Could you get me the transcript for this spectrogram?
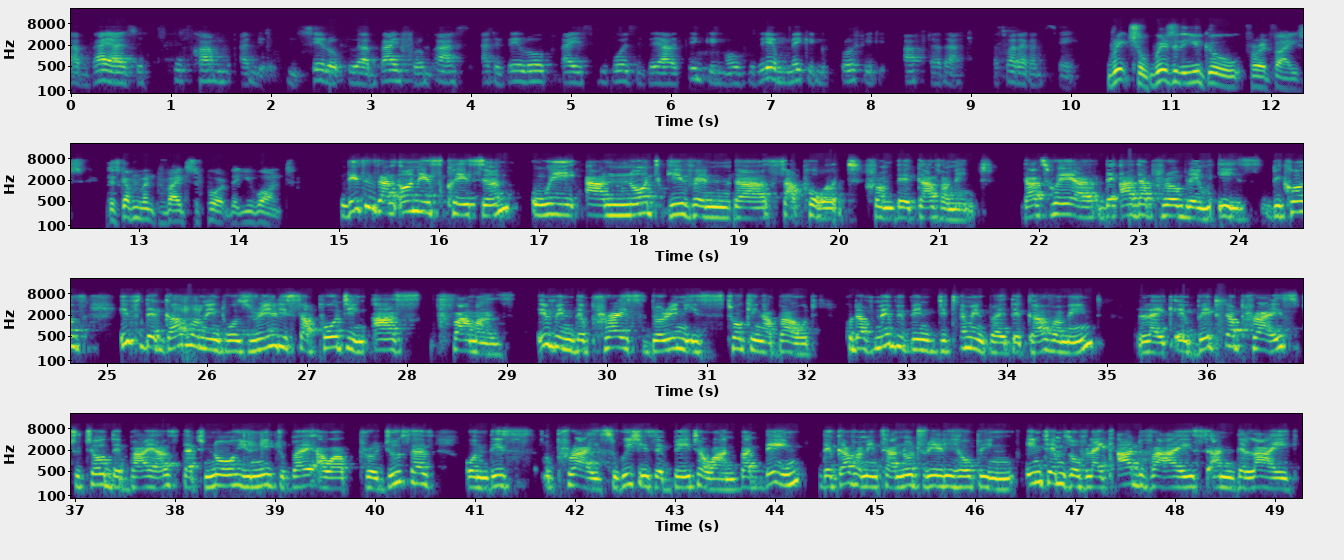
minded uh, buyers who come and sell uh, buy from us at a very low price because they are thinking of them making a profit after that. That's what I can say. Rachel, where's it that you go for advice? Does government provide support that you want? This is an honest question. We are not given the support from the government. That's where the other problem is. Because if the government was really supporting us farmers, even the price Doreen is talking about could have maybe been determined by the government like a better price to tell the buyers that no, you need to buy our producers on this price, which is a better one. But then the governments are not really helping in terms of like advice and the like.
